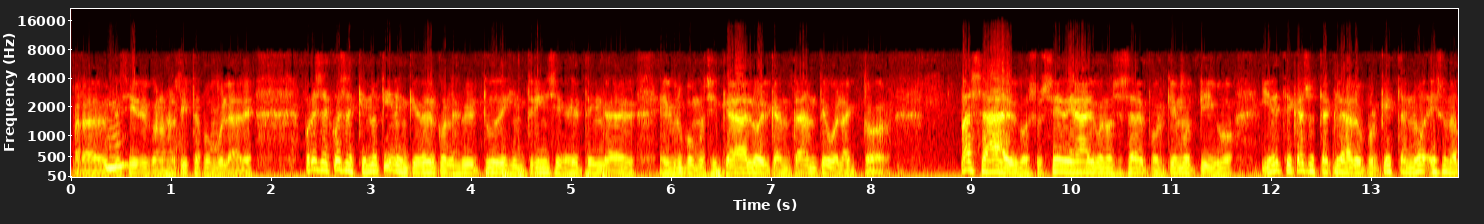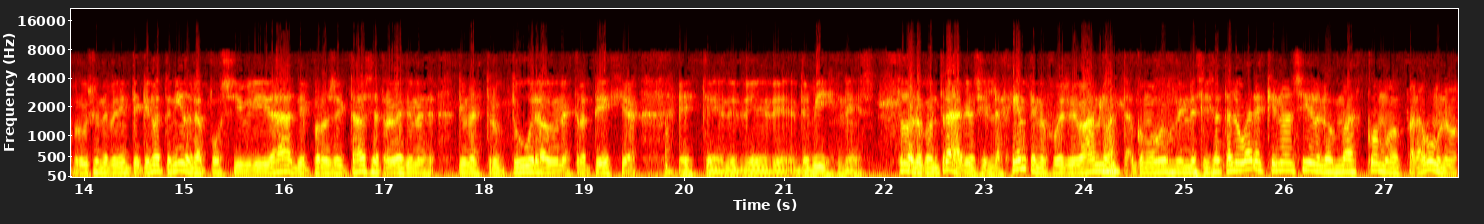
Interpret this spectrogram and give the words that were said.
para decir con los artistas populares, por esas cosas que no tienen que ver con las virtudes intrínsecas que tenga el grupo musical o el cantante o el actor pasa algo, sucede algo, no se sabe por qué motivo, y en este caso está claro, porque esta no es una producción independiente que no ha tenido la posibilidad de proyectarse a través de una, de una estructura o de una estrategia este, de, de, business. Todo lo contrario, es decir, la gente nos fue llevando, hasta, como vos bien decís, hasta lugares que no han sido los más cómodos para uno,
